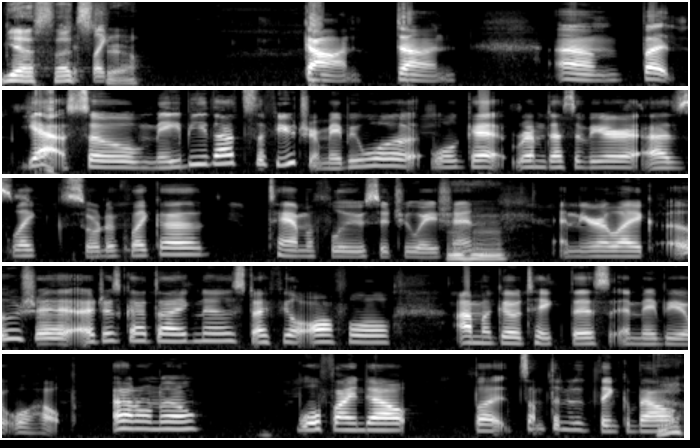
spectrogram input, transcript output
Yes, that's like- true. gone, done. Um, but yeah, so maybe that's the future. Maybe we'll we'll get remdesivir as like sort of like a Tamiflu situation, Mhm. and you're like, oh shit, I just got diagnosed. I feel awful. I'm gonna go take this, and maybe it will help. I don't know. We'll find out, but something to think about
